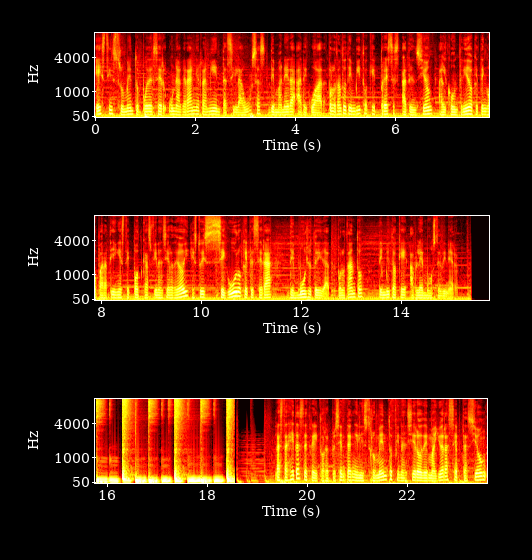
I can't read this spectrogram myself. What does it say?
este instrumento puede ser una gran herramienta si la usas de manera adecuada. Por lo tanto, te invito a que prestes atención al contenido que tengo para ti en este podcast financiero de hoy. Estoy seguro que te será de mucha utilidad. Por lo tanto, te invito a que hablemos de dinero. Las tarjetas de crédito representan el instrumento financiero de mayor aceptación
